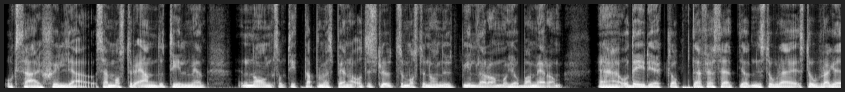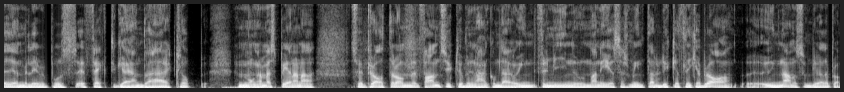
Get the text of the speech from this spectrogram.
och särskilja. Sen måste du ändå till med någon som tittar på de här spelarna och till slut så måste någon utbilda dem och jobba med dem. Eh, och det är det Klopp, därför jag säger att den stora, stora grejen med Liverpools effekt tycker jag ändå är Klopp. Många av de här spelarna som vi pratar om fanns ju i klubben när han kom där och in, Firmino och Mané och så som inte hade lyckats lika bra eh, innan och som blev väldigt bra.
